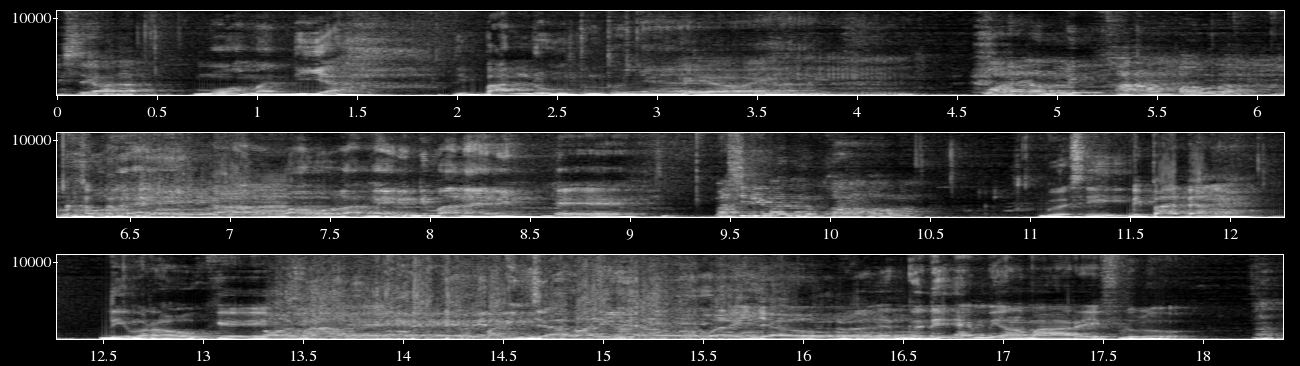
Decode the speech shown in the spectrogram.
SD mana? Muhammadiyah di Bandung tentunya. Yoi. One and only Karang Paula. Paula. Nah ini di mana ini? Eh, Masih di Bandung Karang Paula. gue sih di Padang ya? Di Merauke. paling jauh. Paling jauh. Paling jauh. Gue di Emil Marif dulu. Hah?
